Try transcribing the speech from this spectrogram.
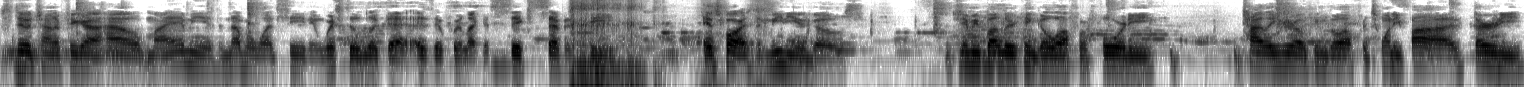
Still trying to figure out how Miami is the number one seed and we're still looked at as if we're like a sixth, seventh seed as far as the media goes. Jimmy Butler can go off for 40. Tyler Herro can go off for 25, 30,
